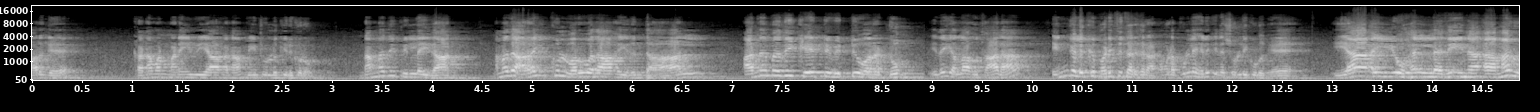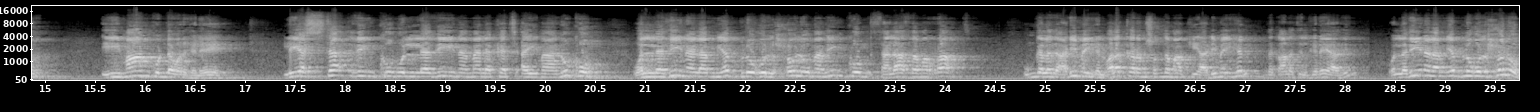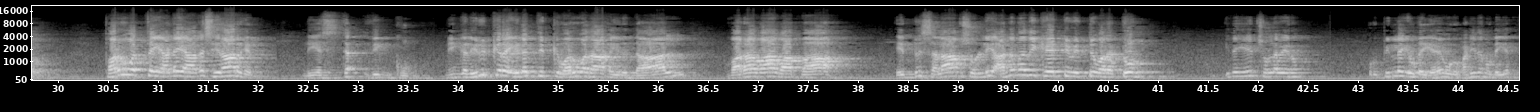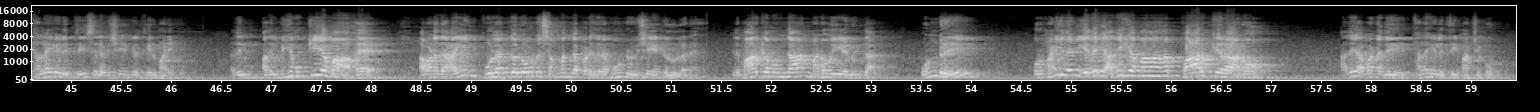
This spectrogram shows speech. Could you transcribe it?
பாருங்க கணவன் மனைவியாக நாம் வீட்டுள்ளுக்கு இருக்கிறோம் நமது பிள்ளைதான் நமது அறைக்குள் வருவதாக இருந்தால் அனுமதி கேட்டுவிட்டு வரட்டும் இதை அல்லாஹு தாலா எங்களுக்கு படித்து தருகிறான் நம்மளோட பிள்ளைகளுக்கு இதை சொல்லிக் கொடுங்க யா ஐயுஹல்லதீன அமனு ஈமான் கொண்டவர்களே ليستأذنكم الذين ملكت أيمانكم والذين لم يبلغوا الحلم منكم ثلاث مرات உங்களது அடிமைகள் வழக்கரம் சொந்தமாக்கிய அடிமைகள் இந்த காலத்தில் கிடையாது பருவத்தை அடையாத சிறார்கள். நீங்கள் இருக்கிற இடத்திற்கு வருவதாக இருந்தால் வரவா வாப்பா என்று சலாம் சொல்லி அனுமதி கேட்டுவிட்டு வரட்டும். இதை ஏன் சொல்ல வேணும்? ஒரு பிள்ளையுடைய ஒரு மனிதனுடைய தலையெழுத்தை சில விஷயங்கள் தீர்மானிக்கும். அதில் அதில் மிக முக்கியமாக அவனது ஐந்து புலங்களோடு சம்பந்தப்படுகிற மூன்று விஷயங்கள் உள்ளன. இது மார்க்கமும் தான் மனோ மனோயியலும் தான் ஒன்று ஒரு மனிதன் எதை அதிகமாக பார்க்கிறானோ அது அவனது தலையெழுத்தை மாற்றி போடும்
